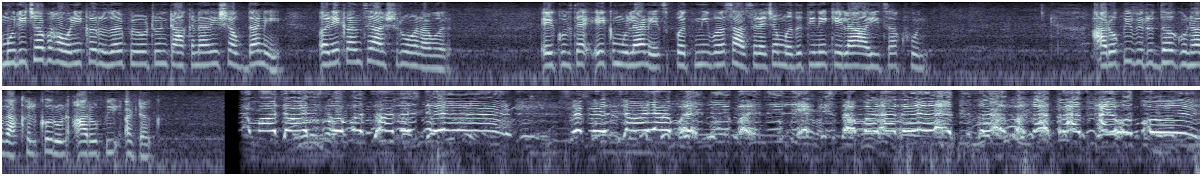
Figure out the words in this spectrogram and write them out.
मुलीच्या भावनिक हृदय पिळवटून टाकणारे शब्दाने अनेकांचे अश्रू अनावर. एकुलत्या एक मुलानेच पत्नी व सासऱ्याच्या मदतीने केला आईचा खून. आरोपी विरुद्ध गुन्हा दाखल करून आरोपी अटक. माझ्या आईसोबत झालं ते सगळ्यांच्या आया बहिणी बहिणी लेकी सांभाळा रे तिचा बघा त्रास काय होतोय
